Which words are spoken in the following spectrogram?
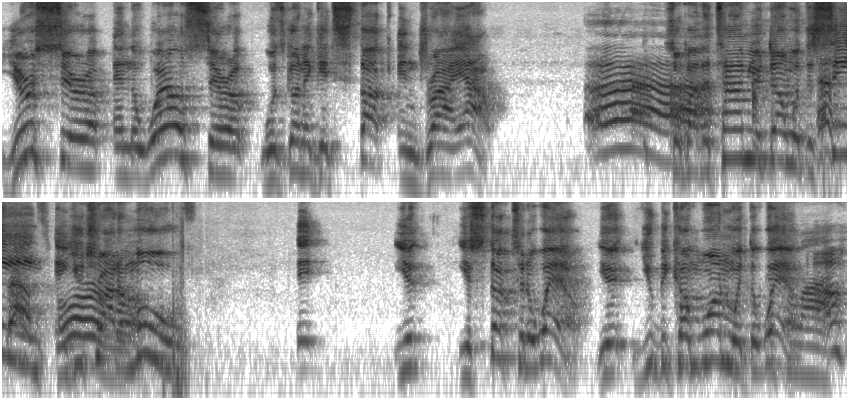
your syrup and the whale syrup was going to get stuck and dry out. Ah, so by the time you're done with the scene and you try to move, you you're stuck to the whale. You you become one with the whale.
